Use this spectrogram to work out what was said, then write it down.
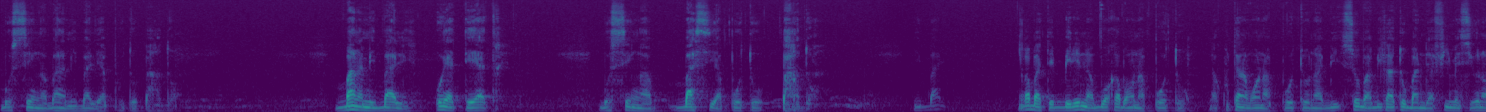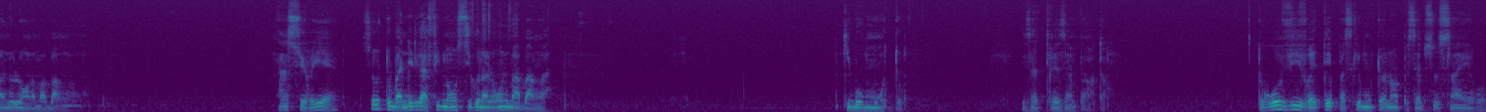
bosenga bana mibali ya poto pardon. Bana mibali, oyo ya théâtre bosenga basi ya poto pardon. Mibali nga bato ebele nabwaka bango na poto nakutana bango na poto nabi so babika tobandi ya filme siko na nolonga na mabanga. Assurie so tobandeli ka filme yango siko na longoli mabanga. Kibomoto eza très important. Tokovivre te parce que moto wana opesa biso 100 euro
